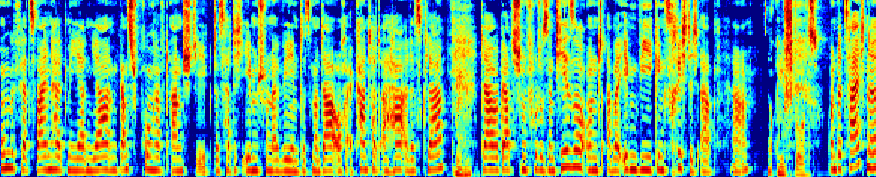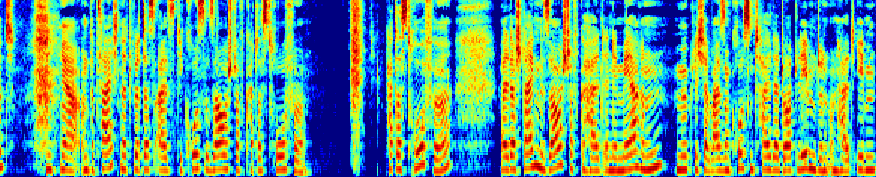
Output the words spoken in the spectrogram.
ungefähr zweieinhalb Milliarden Jahren ganz sprunghaft anstieg. Das hatte ich eben schon erwähnt, dass man da auch erkannt hat, aha, alles klar, mhm. da gab es schon Photosynthese und aber irgendwie ging es richtig ab. Ja. Umsturz. Und bezeichnet, ja, und bezeichnet wird das als die große Sauerstoffkatastrophe. Katastrophe, weil der steigende Sauerstoffgehalt in den Meeren möglicherweise einen großen Teil der dort lebenden und halt eben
